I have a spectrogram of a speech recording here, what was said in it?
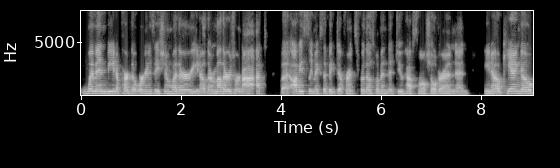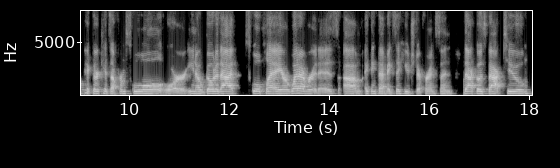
women being a part of the organization, whether, you know, they're mothers or not, but obviously makes a big difference for those women that do have small children and, you know, can go pick their kids up from school or, you know, go to that school play or whatever it is. Um, I think that makes a huge difference. And that goes back to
